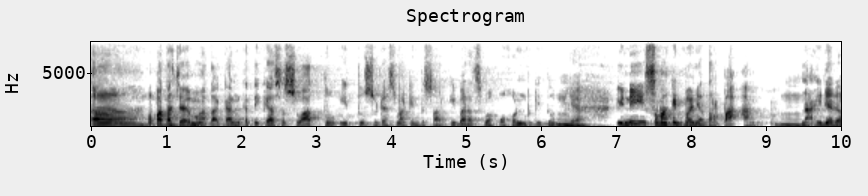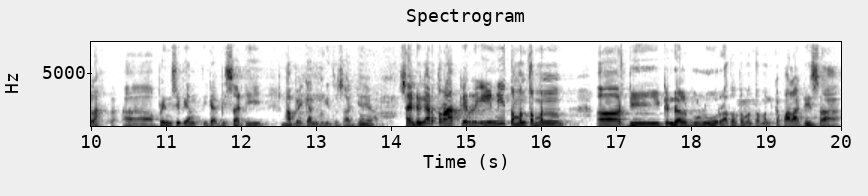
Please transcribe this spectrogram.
Eh, pepatah Jawa mengatakan ketika sesuatu itu sudah semakin besar, ibarat sebuah pohon begitu, Iya. ini semakin banyak terpaan. Nah, ini adalah eh, prinsip yang tidak bisa diabaikan begitu saja. Iya. Saya dengar terakhir ini teman-teman eh, di Kendal Bulur atau teman-teman kepala desa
